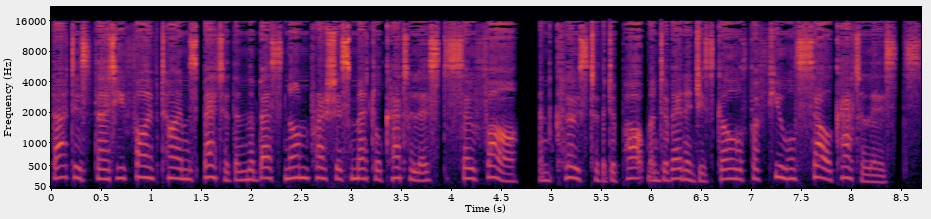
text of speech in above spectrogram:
That is 35 times better than the best non-precious metal catalysts so far, and close to the Department of Energy's goal for fuel cell catalysts,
